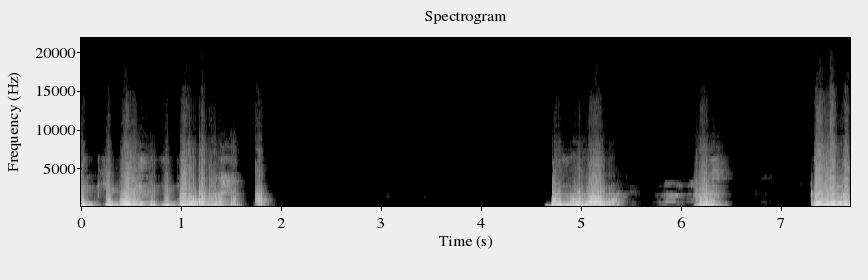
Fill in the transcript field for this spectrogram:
इतकी परिस्थिती तो आणू शकतो बस बस त्याला तर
